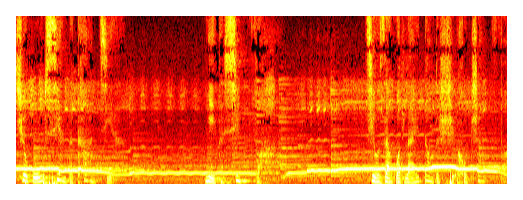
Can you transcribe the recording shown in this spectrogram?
却无限的看见你的心房，就在我来到的时候绽放。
